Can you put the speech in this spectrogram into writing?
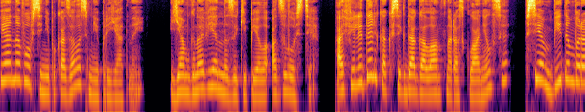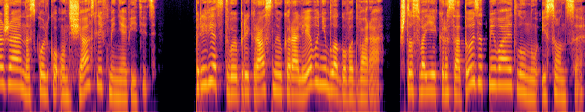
и она вовсе не показалась мне приятной. Я мгновенно закипела от злости, а Филидель, как всегда, галантно раскланялся, всем видом выражая, насколько он счастлив меня видеть. «Приветствую прекрасную королеву неблагого двора, что своей красотой затмевает луну и солнце».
